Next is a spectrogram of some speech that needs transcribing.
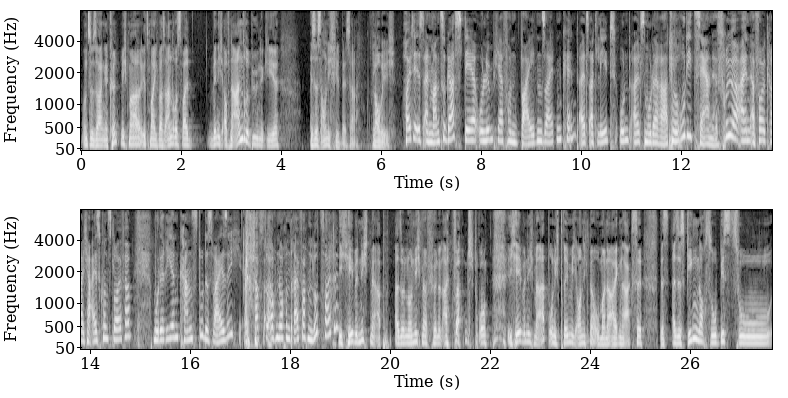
und zu sagen, ihr könnt mich mal, jetzt mache ich was anderes, weil wenn ich auf eine andere Bühne gehe, ist es auch nicht viel besser glaube ich. Heute ist ein Mann zu Gast, der Olympia von beiden Seiten kennt, als Athlet und als Moderator. Rudi Zerne, früher ein erfolgreicher Eiskunstläufer. Moderieren kannst du, das weiß ich. Schaffst du auch noch einen dreifachen Lutz heute? Ich hebe nicht mehr ab, also noch nicht mehr für einen einfachen Sprung. Ich hebe nicht mehr ab und ich drehe mich auch nicht mehr um meine eigene Achse. Das, also es ging noch so bis zu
